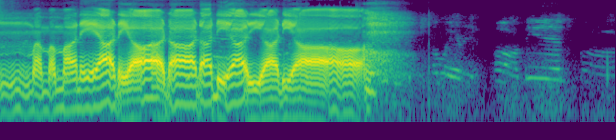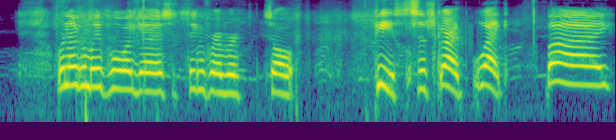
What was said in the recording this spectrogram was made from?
Mm, We're not gonna play pool, I guess. It's taking forever. So, peace. Subscribe. Like. Bye.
